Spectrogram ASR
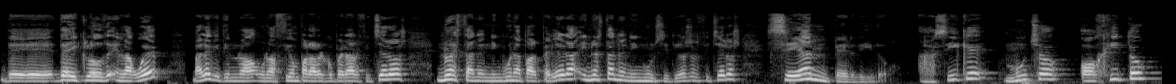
de, de iCloud en la web, ¿vale? Que tiene una, opción para recuperar ficheros, no están en ninguna papelera y no están en ningún sitio. Esos ficheros se han perdido. Así que mucho ojito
